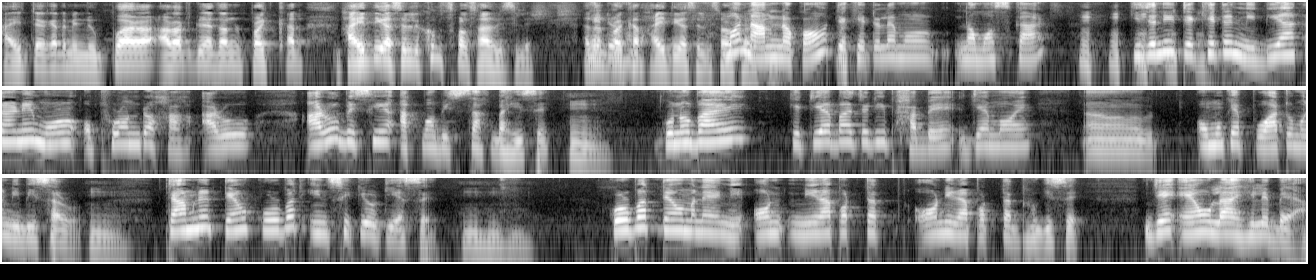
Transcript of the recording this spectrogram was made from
সাহিত্য একাডেমী নোপোৱাৰ আঁৰত কিন্তু এজন প্ৰখ্যাত সাহিত্যিক আছিল খুব চৰ্চা হৈছিলে। এজন প্ৰখ্যাত সাহিত্যিক আছিল মই নাম। নকওঁ তেখেতলৈ মোৰ নমস্কাৰ। কিজানি তেখেতে নিদিয়াৰ কাৰণে মোৰ অফুৰন্ত সাহ আৰু আৰু বেছি আত্মবিশ্বাস বাঢ়িছে। কোনোবাই কেতিয়াবা যদি ভাবে যে মই অমুকে পোৱাটো মই নিবিচাৰোঁ তাৰমানে তেওঁ ক'ৰবাত ইনচিকিউৰিটি আছে। ক'ৰবাত তেওঁ মানে নিৰাপত্তাত অনিৰাপত্তাত ভুগিছে যে এওঁ ওলাই আহিলে বেয়া।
